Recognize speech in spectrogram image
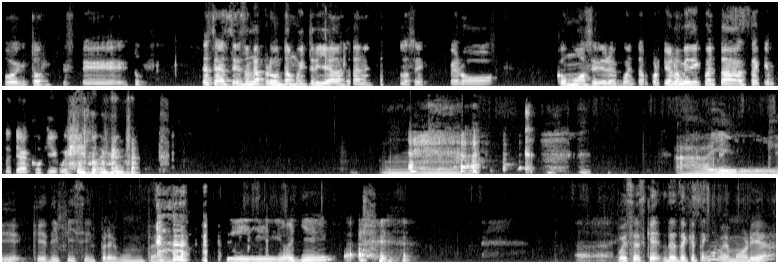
o Héctor? Este, o sea, es una pregunta muy trillada, la neta, lo sé, pero ¿cómo se dieron cuenta? Porque yo no me di cuenta hasta que pues, ya cogí, güey, la neta. Mm. Ay, qué, qué difícil pregunta. Sí, oye. Pues es que desde que tengo memoria.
